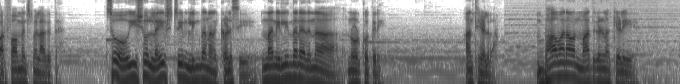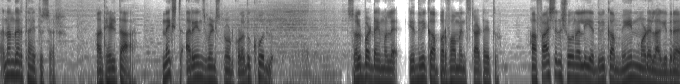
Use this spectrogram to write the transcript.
ಪರ್ಫಾರ್ಮೆನ್ಸ್ ಮೇಲೆ ಆಗುತ್ತೆ ಸೊ ಈ ಶೋ ಲೈವ್ ಸ್ಟ್ರೀಮ್ ಲಿಂಕ್ನ ನಾನು ಕಳಿಸಿ, ನಾನು ಇಲ್ಲಿಂದನೇ ಅದನ್ನು ನೋಡ್ಕೋತೀನಿ ಅಂತ ಹೇಳ್ದ. ಭಾವನ ಅವನ ಮಾತುಗಳನ್ನ ಕೇಳಿ ನಂಗೆ ಅರ್ಥ ಆಯಿತು ಸರ್ ಅಂತ ಹೇಳ್ತಾ ನೆಕ್ಸ್ಟ್ ಅರೇಂಜ್ಮೆಂಟ್ಸ್ ನೋಡ್ಕೊಳ್ಳೋದಕ್ಕೆ ಹೋದ್ಲು. ಸ್ವಲ್ಪ ಟೈಮಲ್ಲೇ ಯದ್ವಿಕಾ ಪರ್ಫಾರ್ಮೆನ್ಸ್ ಸ್ಟಾರ್ಟ್ ಆಯಿತು. ಆ ಫ್ಯಾಷನ್ ಶೋನಲ್ಲಿ ಯದ್ವಿಕಾ ಮೇನ್ ಮಾಡೆಲ್ ಆಗಿದ್ರೆ,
